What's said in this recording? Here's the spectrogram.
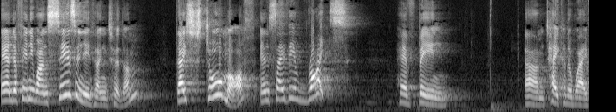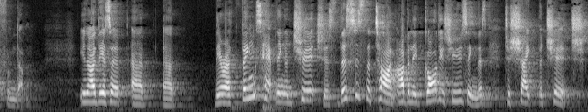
And if anyone says anything to them, they storm off and say their rights have been um, taken away from them. You know, there's a, a, a there are things happening in churches. This is the time, I believe God is using this to shake the church.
